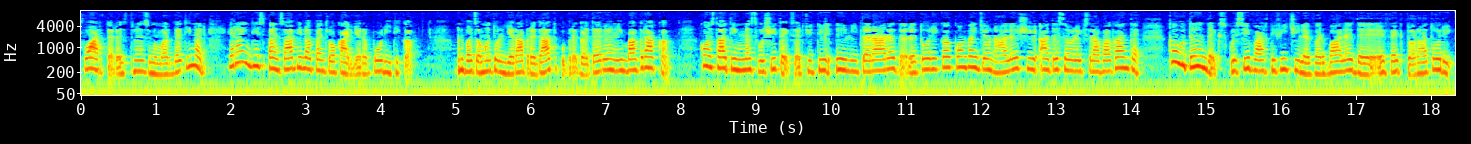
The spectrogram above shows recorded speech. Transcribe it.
foarte restrâns număr de tineri, era indispensabilă pentru o carieră politică. Învățământul era predat cu pregătere în limba greacă. Constatin nesfârșite exerciții literare de retorică convenționale și adeseori extravagante, căutând exclusiv artificiile verbale de efect oratoric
